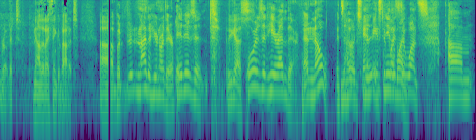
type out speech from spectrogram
wrote it. Now that I think about it, uh, but neither here nor there. It isn't. Yes. Or is it here and there? And no, it's no, not. it's Can't be in two places one. at once. Um,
